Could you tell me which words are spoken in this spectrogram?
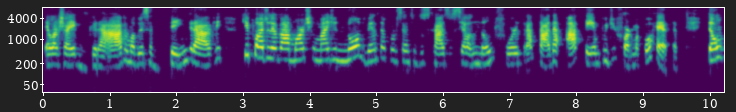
ela já é grave, é uma doença bem grave, que pode levar à morte em mais de 90% dos casos se ela não for tratada a tempo e de forma correta. Então,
